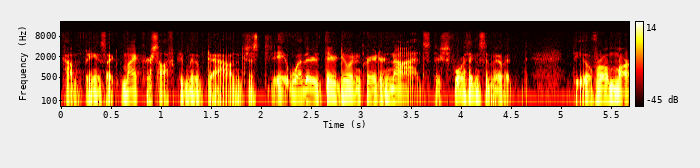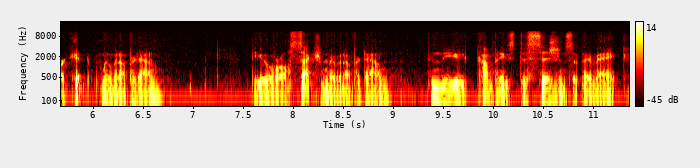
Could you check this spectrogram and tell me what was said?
companies like Microsoft can move down. Just it, whether they're doing great or not. So there's four things that move it: the overall market moving up or down, the overall sector moving up or down, then the company's decisions that they make,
